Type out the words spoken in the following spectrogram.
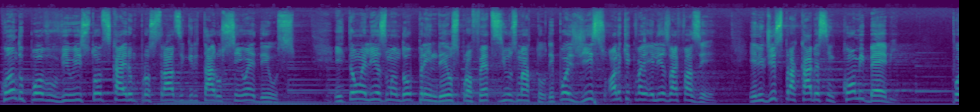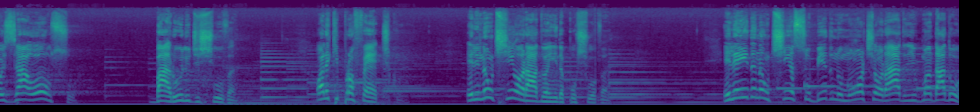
Quando o povo viu isso, todos caíram prostrados e gritaram: O Senhor é Deus. Então Elias mandou prender os profetas e os matou. Depois disso, olha o que Elias vai fazer. Ele disse para Cabe assim: Come e bebe, pois já ouço barulho de chuva. Olha que profético. Ele não tinha orado ainda por chuva. Ele ainda não tinha subido no monte, orado e mandado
